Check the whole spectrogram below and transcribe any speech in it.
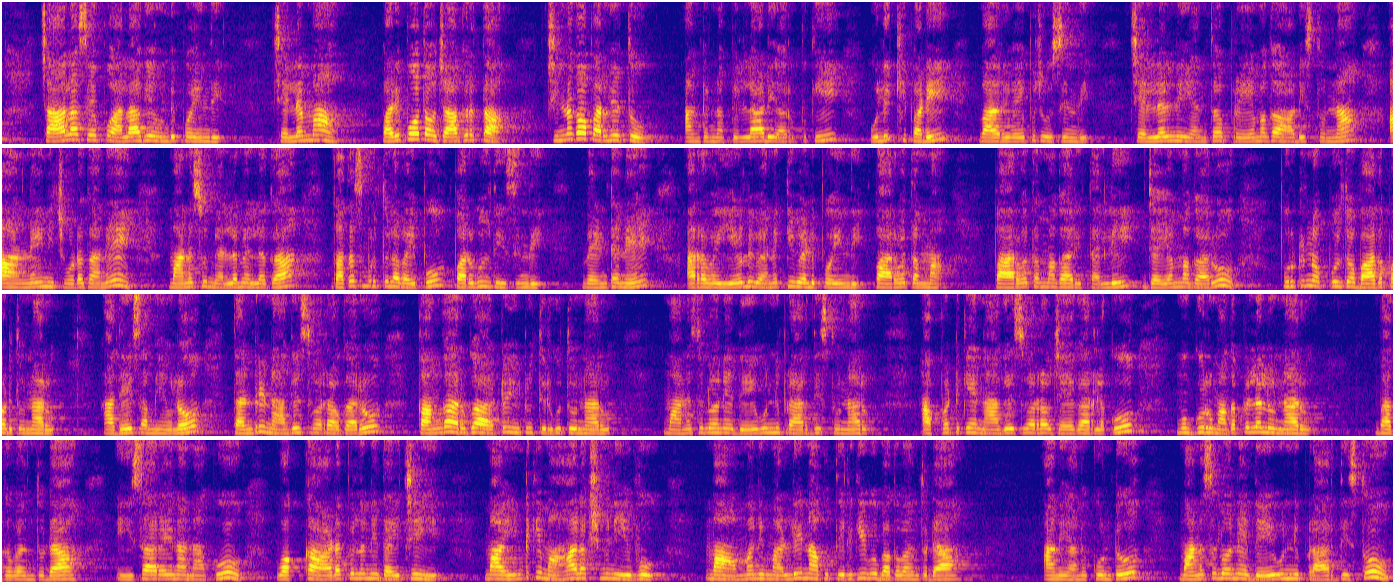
చాలాసేపు అలాగే ఉండిపోయింది. చెల్లెమ్మ పడిపోతావు జాగ్రత్త. చిన్నగా పరిగెత్తు అంటున్న పిల్లాడి అరుపుకి ఉలిక్కిపడి వారి వైపు చూసింది. చెల్లెల్ని ఎంతో ప్రేమగా ఆడిస్తున్న ఆ అన్నయ్యని చూడగానే మనసు మెల్లమెల్లగా గత స్మృతుల వైపు పరుగులు తీసింది. వెంటనే అరవై ఏళ్ళు వెనక్కి వెళ్ళిపోయింది పార్వతమ్మ. పార్వతమ్మ గారి తల్లి జయమ్మ గారు పురుటు నొప్పులతో బాధపడుతున్నారు. అదే సమయంలో తండ్రి నాగేశ్వరరావు గారు కంగారుగా అటు ఇటు తిరుగుతున్నారు. మనసులోనే దేవుణ్ణి ప్రార్థిస్తున్నారు. అప్పటికే నాగేశ్వరరావు జయగారులకు ముగ్గురు మగపిల్లలున్నారు. భగవంతుడా ఈసారైనా నాకు ఒక్క ఆడపిల్లని దయచేయి. మా ఇంటికి మహాలక్ష్మిని ఇవ్వు. మా అమ్మని మళ్ళీ నాకు తిరిగివ్వు భగవంతుడా అని అనుకుంటూ మనసులోనే దేవుణ్ణి ప్రార్థిస్తూ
